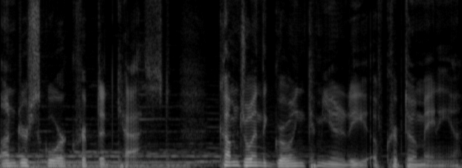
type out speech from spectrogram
underscore cryptidcast. Come join the growing community of Cryptomania.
